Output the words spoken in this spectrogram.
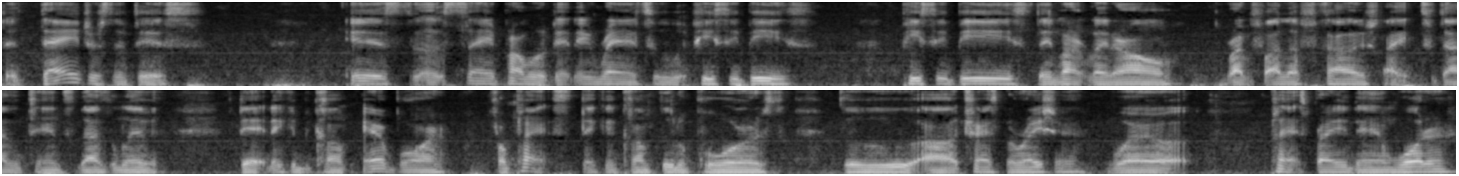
the dangers of this is the same problem that they ran into with PCBs. PCBs they learned later on, right before I left for college, like 2010, 2011, that they could become airborne from plants. They could come through the pores, through uh, transpiration, where plants breathe in water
